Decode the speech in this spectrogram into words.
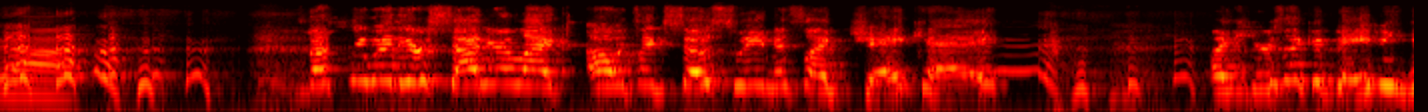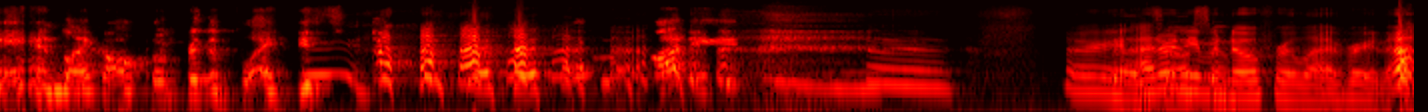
Yeah. Especially with your son, you're like, oh, it's like so sweet, and it's like JK like here's like a baby hand like all over the place. funny. All right, That's I don't awesome. even know if we're live right now.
